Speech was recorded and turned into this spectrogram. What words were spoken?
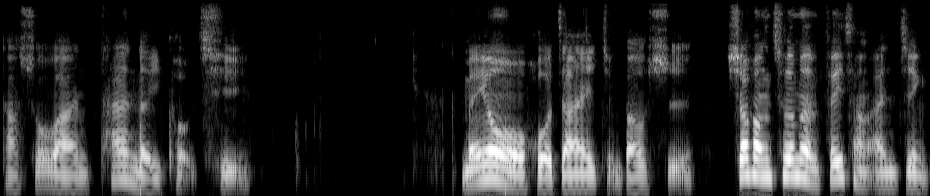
他说完，叹了一口气。没有火灾警报时，消防车们非常安静，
